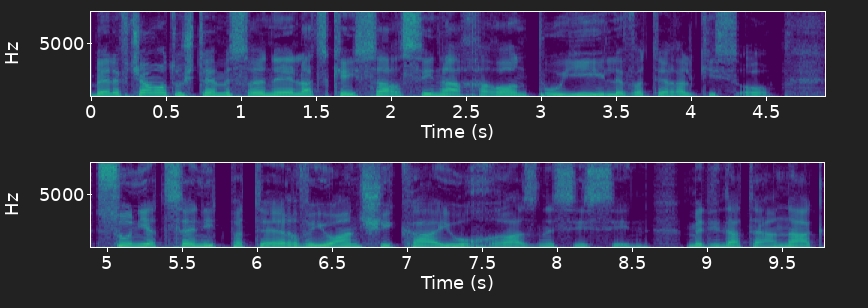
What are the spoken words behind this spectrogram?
ב-1912 נאלץ קיסר סין האחרון, פויי, לוותר על כיסאו. סון יצן התפטר ויואן שיקאי הוכרז נשיא סין. מדינת הענק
